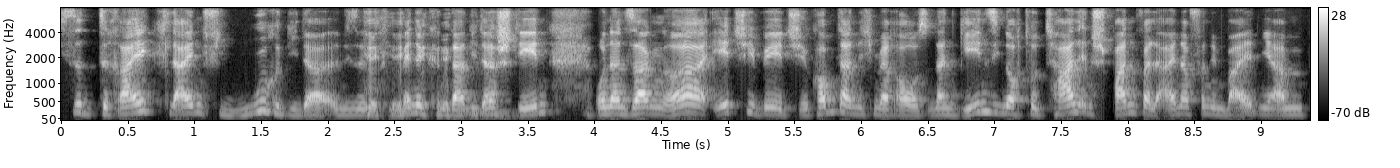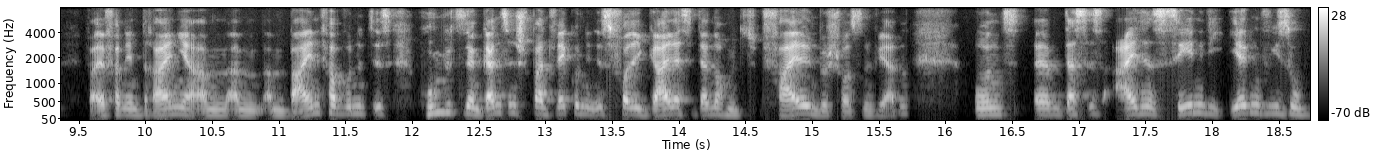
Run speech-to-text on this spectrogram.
diese 3 kleinen Figuren, die da diese Mannequin da, die da stehen und dann sagen: „Ah, Ecci Beci, ihr kommt da nicht mehr raus.“ Und dann gehen sie noch total entspannt, weil einer von den beiden ja am weil von den dreien ja am am am Bein verwundet ist, humpelt sie dann ganz entspannt weg und denen ist voll egal, dass sie dann noch mit Pfeilen beschossen werden. Und, ähm, das ist eine Szene, die irgendwie so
